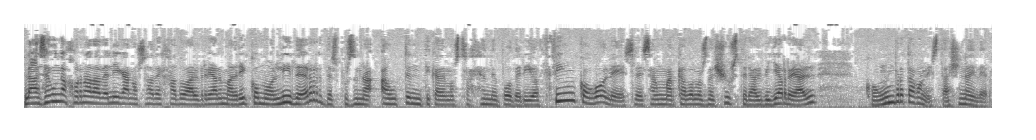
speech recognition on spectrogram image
La segunda jornada de liga nos ha dejado al Real Madrid como líder después de una auténtica demostración de poderío. Cinco goles les han marcado los de Schuster al Villarreal con un protagonista, Schneider.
